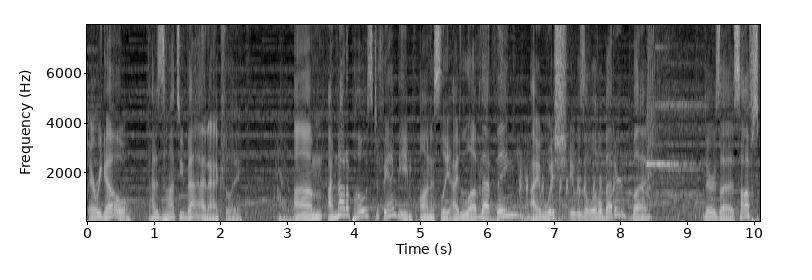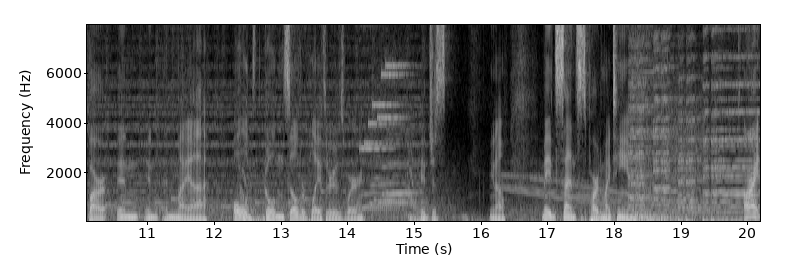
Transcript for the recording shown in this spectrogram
There we go. That is not too bad, actually. Um, I'm not opposed to Phanpy, honestly. I love that thing. I wish it was a little better, but there's a soft spot in, in, in my uh, old gold and silver playthroughs where it just, you know, made sense as part of my team. All right,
